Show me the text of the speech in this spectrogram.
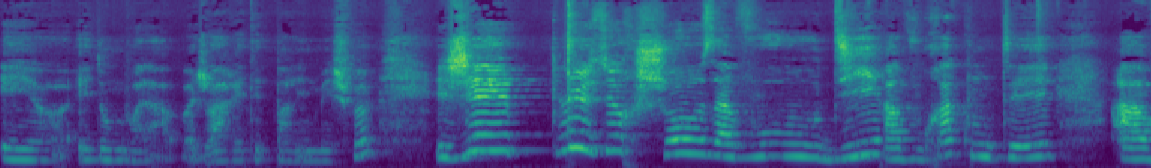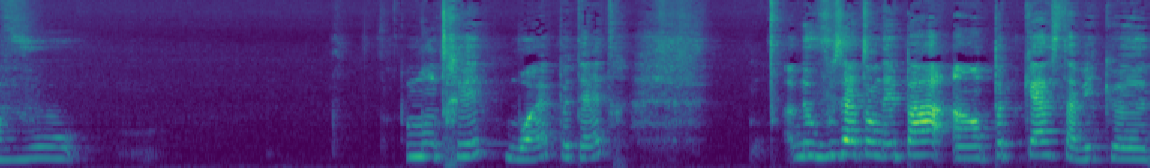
et, euh, donc voilà, bah, je vais arrêter de parler de mes cheveux. J'ai plusieurs choses à vous dire, à vous raconter, à vous montrer, ouais peut-être ne vous attendez pas à un podcast avec euh,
